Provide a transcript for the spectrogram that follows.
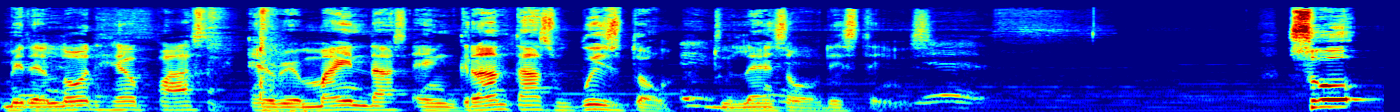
May the Lord help us and remind us and grant us wisdom to learn some of these things. Yes. So,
